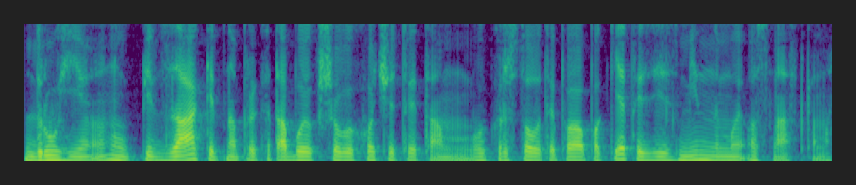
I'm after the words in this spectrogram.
другі, ну, під закид, наприклад, або якщо ви хочете там використовувати ПВА-пакети зі змінними оснастками.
